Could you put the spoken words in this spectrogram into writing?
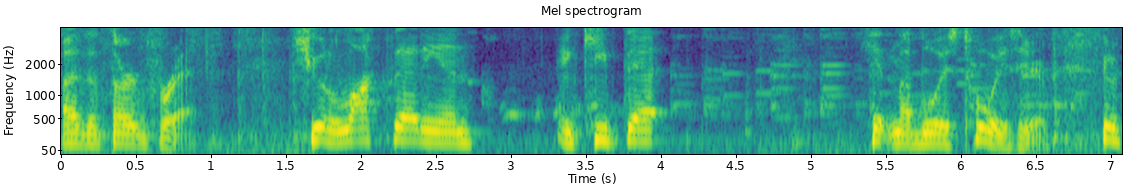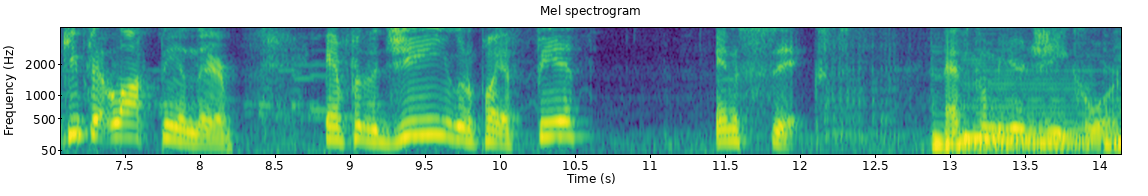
of the third fret. So you're gonna lock that in and keep that hitting my boy's toys here. You're gonna keep that locked in there. And for the G, you're gonna play a fifth and a sixth. That's gonna be your G chord.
